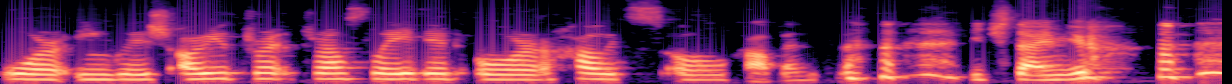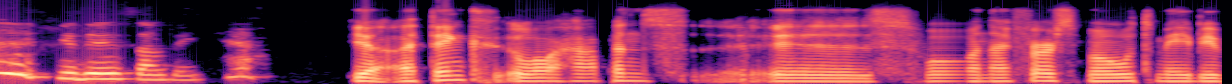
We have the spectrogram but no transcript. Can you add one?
or English? Are you tra- translated or how it's all happened each time you you doing something? yeah i think what happens is when i first moved maybe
